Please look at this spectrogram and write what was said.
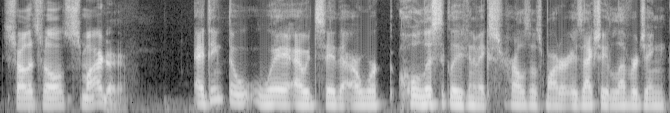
Charlottesville smarter? I think the way I would say that our work holistically is going to make Charlottesville smarter is actually leveraging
